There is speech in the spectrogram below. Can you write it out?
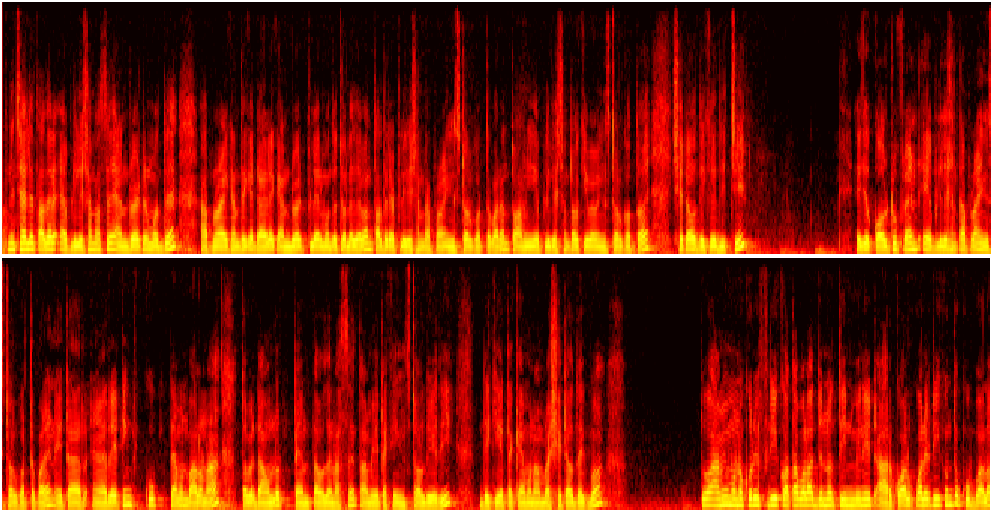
আপনি চাইলে তাদের অ্যাপ্লিকেশন আছে অ্যান্ড্রয়েডের মধ্যে। আপনারা এখান থেকে ডাইরেক্ট অ্যান্ড্রয়েড প্লের মধ্যে চলে যাবেন। তাদের অ্যাপ্লিকেশনটা আপনারা ইনস্টল করতে পারেন। তো আমি অ্যাপ্লিকেশনটাও কীভাবে ইনস্টল করতে হয় সেটাও দেখিয়ে দিচ্ছি। এই যে কল টু ফ্রেন্ড অ্যাপ্লিকেশনটা আপনারা ইনস্টল করতে পারেন। এটার রেটিং খুব তেমন ভালো না, তবে ডাউনলোড টেন থাউজেন্ড আছে। তো আমি এটাকে ইনস্টল দিয়ে দিই। দেখি এটা কেমন, আমরা সেটাও দেখব। তো আমি মনে করি ফ্রি কথা বলার জন্য তিন মিনিট আর কল কোয়ালিটি কিন্তু খুব ভালো।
